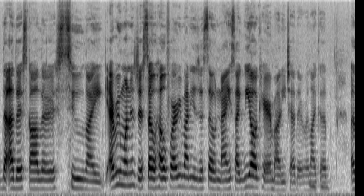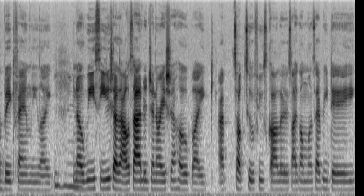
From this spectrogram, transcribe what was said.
the other scholars too like everyone is just so helpful everybody is just so nice like we all care about each other we're like a a big family like Mhm. you know we see each other outside of generation hope like i've talked to a few scholars like almost every day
